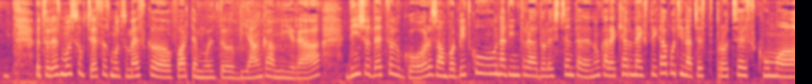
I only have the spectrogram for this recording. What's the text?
Îți urez mult succes, îți mulțumesc uh, foarte mult, uh, Bianca Mirea, din județul Gorj. Am vorbit cu una dintre adolescentele, nu? Care chiar ne-a explicat puțin acest proces, cum uh,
